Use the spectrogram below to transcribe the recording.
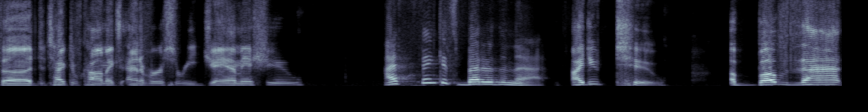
the Detective Comics Anniversary Jam issue. I think it's better than that. I do too. Above that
